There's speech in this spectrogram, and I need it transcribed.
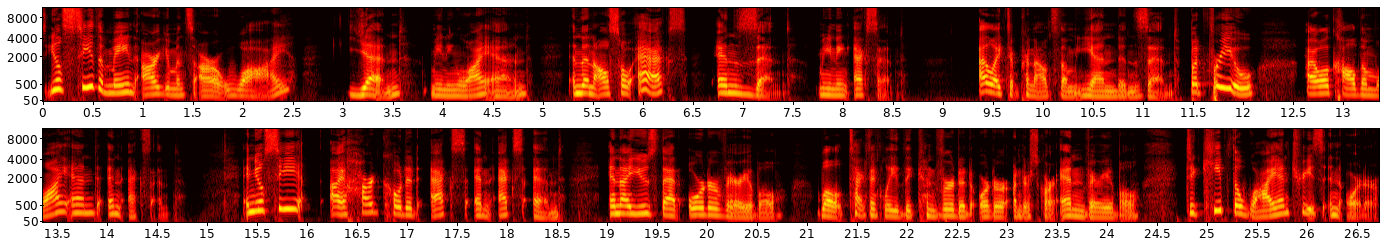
You'll see the main arguments are y, yend, meaning y end, and then also x, and zend, meaning x end. I like to pronounce them yend and zend, but for you, I will call them y end and x end. And you'll see I hard coded x and x end, and I use that order variable, well, technically the converted order underscore n variable, to keep the y entries in order.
